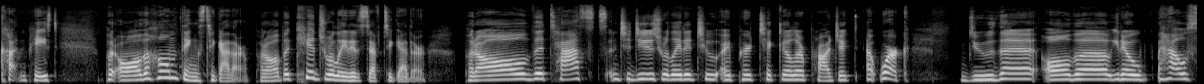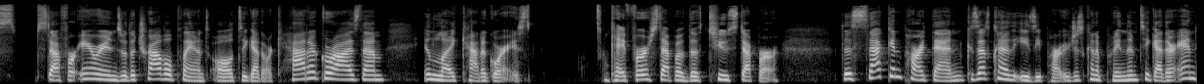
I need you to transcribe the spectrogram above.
cut and paste. Put all the home things together, put all the kids related stuff together, put all the tasks and to dos related to a particular project at work. do the all the, you know, house stuff or errands or the travel plans all together. Categorize them in like categories. Okay, first step of the two stepper. The second part then, because that's kind of the easy part, you're just kind of putting them together. And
